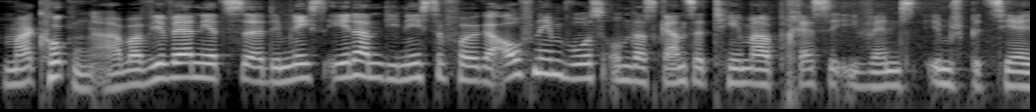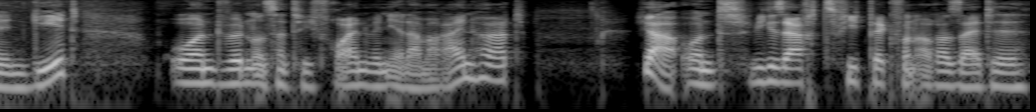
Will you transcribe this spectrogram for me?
mal gucken. Aber wir werden jetzt äh, demnächst eh dann die nächste Folge aufnehmen, wo es um das ganze Thema Presseevents im Speziellen geht. Und würden uns natürlich freuen, wenn ihr da mal reinhört. Ja, und wie gesagt, Feedback von eurer Seite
